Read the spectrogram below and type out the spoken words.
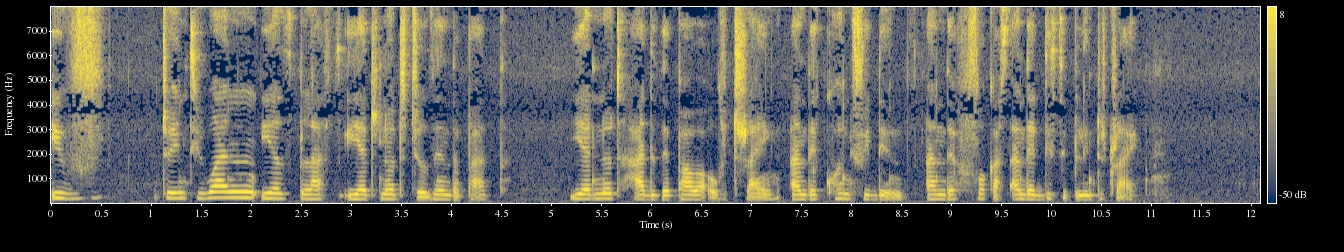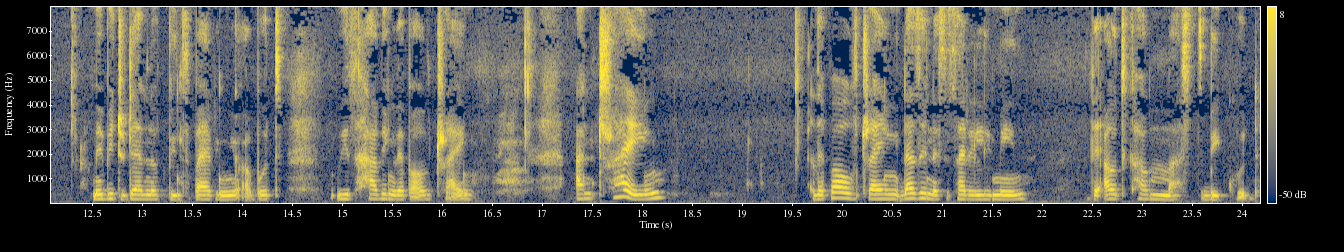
If 21 years plus he had not chosen the path, he had not had the power of trying and the confidence and the focus and the discipline to try. Maybe today I'll not be inspiring you about with having the power of trying. And trying, the power of trying doesn't necessarily mean the outcome must be good.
